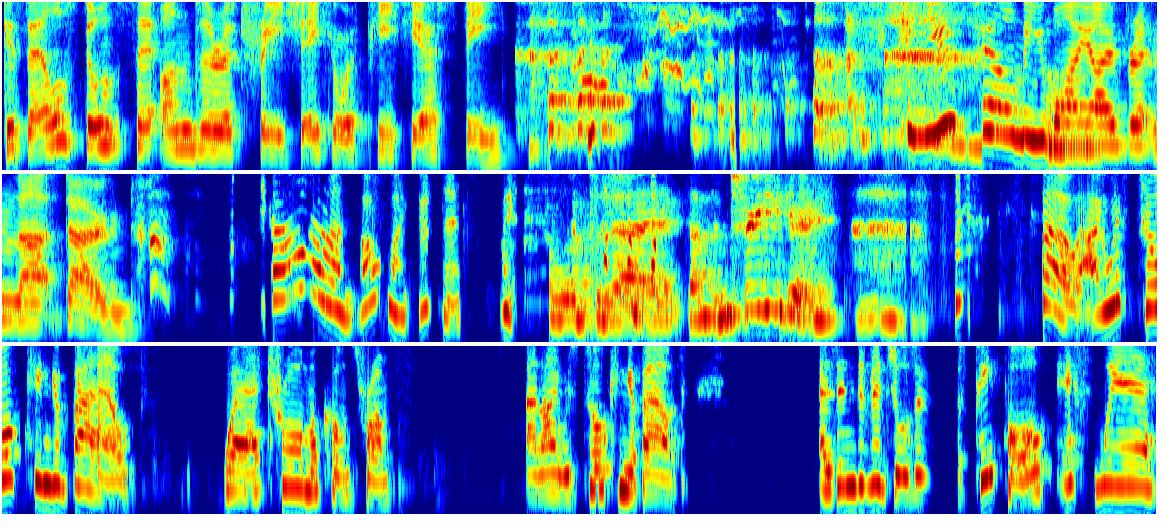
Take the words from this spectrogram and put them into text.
gazelles don't sit under a tree shaking with PTSD. Can you tell me why um, I've written that down? can. Oh my goodness. I want to know. It sounds intriguing. So I was talking about where trauma comes from. And I was talking about as individuals, as people, if we're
